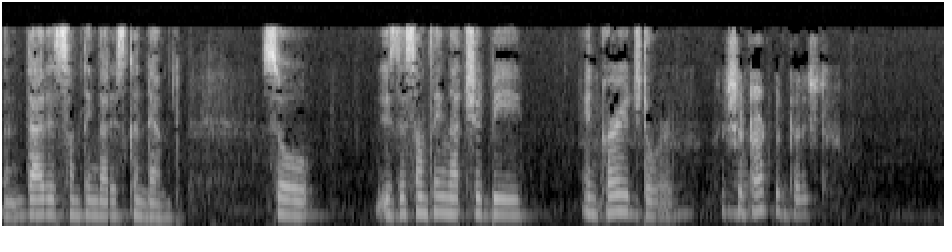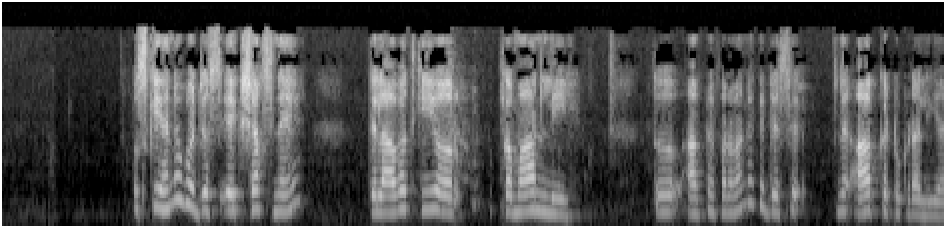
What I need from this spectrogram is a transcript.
that is condemned so is thing that should be encouraged اور شوڈ ناٹ بی انکریجڈ اس کی ہے نا وہ جس ایک شخص نے تلاوت کی اور کمان لی تو آپ نے فرمانا کہ جیسے آگ کا ٹکڑا لیا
